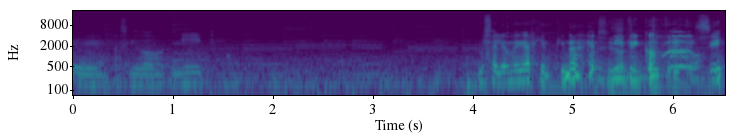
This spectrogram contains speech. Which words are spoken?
eh, ácido nítrico. Me salió medio argentino, nítrico. nítrico. Sí.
